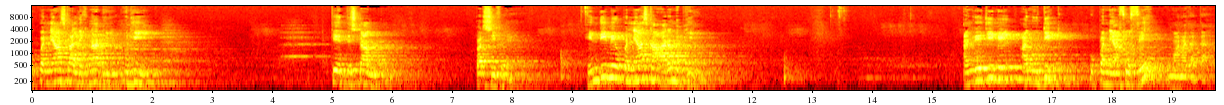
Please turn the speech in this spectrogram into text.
उपन्यास का लिखना भी उन्हीं के दृष्टांत पर सीख रहे हैं। हिंदी में उपन्यास का आरंभ भी अंग्रेज़ी में अनुदित उपन्यासों से माना जाता है।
